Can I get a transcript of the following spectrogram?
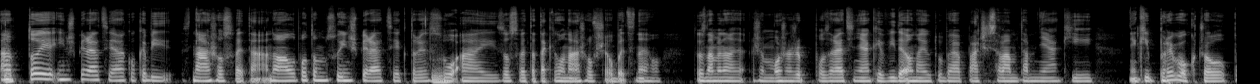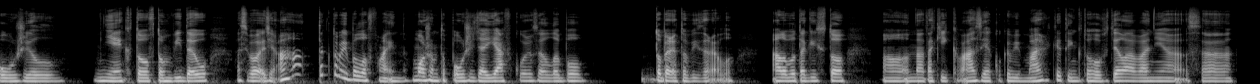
A to je inšpirácia ako keby z nášho sveta. No ale potom sú inšpirácie, ktoré sú mm. aj zo sveta takého nášho všeobecného. To znamená, že možno, že pozeráte nejaké video na YouTube a páči sa vám tam nejaký, nejaký prvok, čo použil niekto v tom videu a si poviete, aha, tak to by bolo fajn. Môžem to použiť aj ja v kurze, lebo dobre to vyzeralo. Alebo takisto na taký kvázi ako keby marketing toho vzdelávania sa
